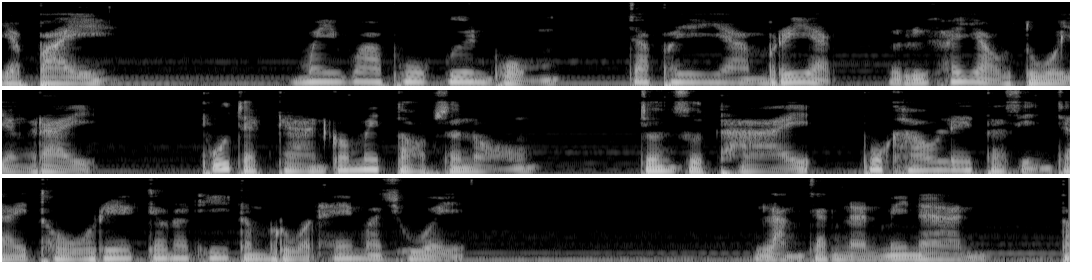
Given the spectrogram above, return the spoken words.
อย่าไป ไม่ว่าพวกเพื่อนผมจะพยายามเรียก หรือเขย่าตัวอย่างไร ผู้จัดการก็ไม่ตอบสนอง จนสุดท้ายพวกเขาเลยตัดสินใจโทรเรียกเจ้าหน้าที่ตำรวจให้มาช่วย หลังจากนั้นไม่นาน ต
